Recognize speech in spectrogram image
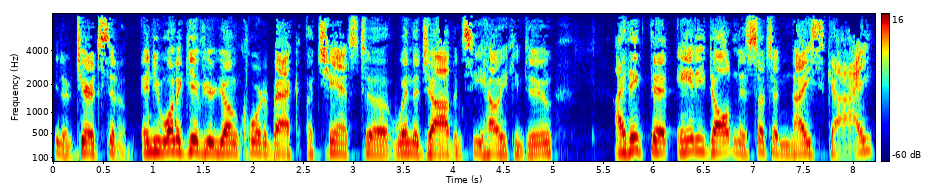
you know, Jarrett Stidham and you want to give your young quarterback a chance to win the job and see how he can do. I think that Andy Dalton is such a nice guy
